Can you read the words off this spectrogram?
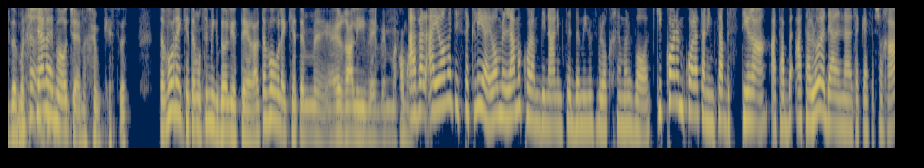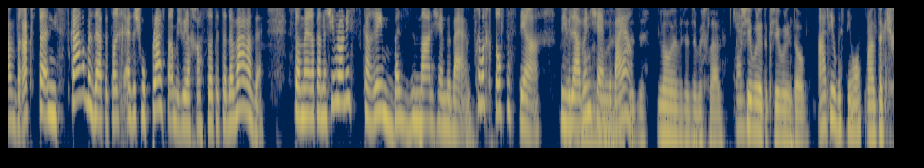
זה מקשה עליי מאוד שאין לכם כסף. תבואו אליי כי אתם רוצים לגדול יותר, אל תבואו אליי כי אתם אה, רע לי ומקום רע. אבל היום את תסתכלי, היום למה כל המדינה נמצאת במינוס ולוקחים הלוואות? כי קודם כל אתה נמצא בסתירה, אתה, אתה לא יודע לנהל את הכסף שלך, ורק כשאתה נזכר בזה אתה צריך איזשהו פלסטר בשביל לכסות את הדבר הזה. זאת אומרת, אנשים לא נזכרים בזמן שהם בבעיה, הם צריכים לחטוף את הסתירה בשביל להבין לא, שהם לא בבעיה. לא אוהבת את זה בכלל. כן. תקשיבו לי, תקשיבו לי טוב. אל תהיו בסתירות, אל תגיעו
